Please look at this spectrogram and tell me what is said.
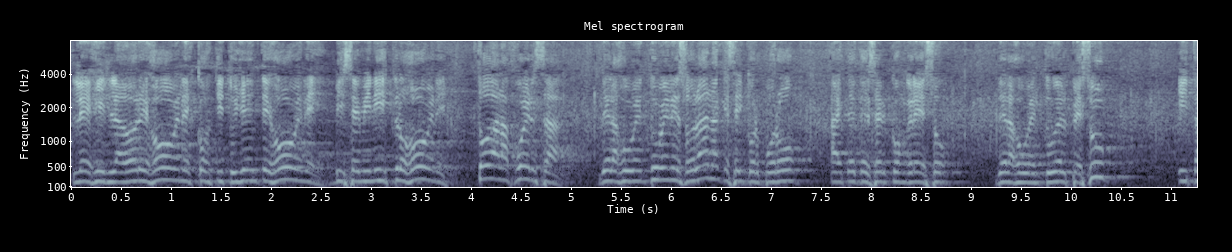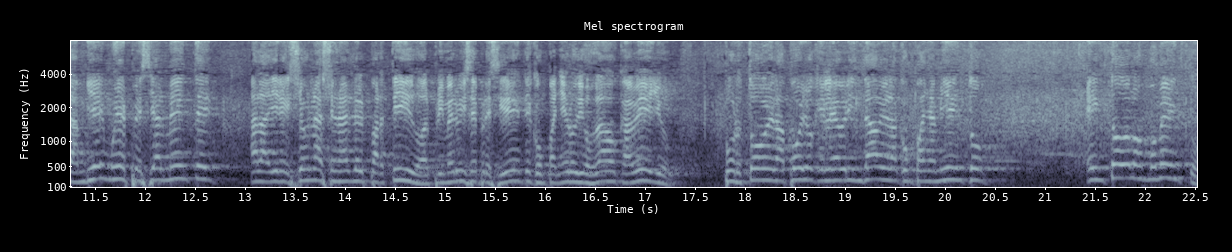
legisladores jóvenes, constituyentes jóvenes, viceministros jóvenes, toda la fuerza de la juventud venezolana que se incorporó a este tercer Congreso de la Juventud del PSUV y también muy especialmente a la Dirección Nacional del Partido, al primer vicepresidente, compañero Diosdado Cabello, por todo el apoyo que le ha brindado y el acompañamiento en todos los momentos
